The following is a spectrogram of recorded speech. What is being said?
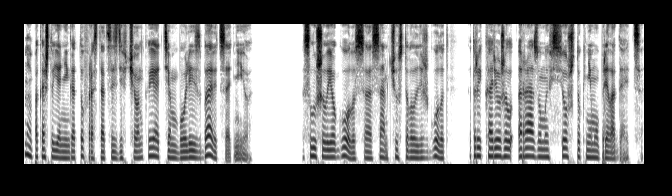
Но пока что я не готов расстаться с девчонкой, а тем более избавиться от нее. Слушал ее голос, а сам чувствовал лишь голод, который корежил разум и все, что к нему прилагается.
